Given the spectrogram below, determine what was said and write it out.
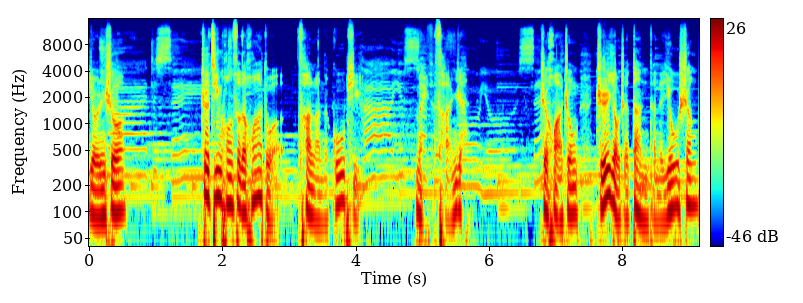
有人说，这金黄色的花朵灿烂的孤僻，美的残忍。这画中只有着淡淡的忧伤，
